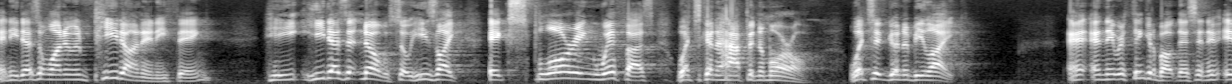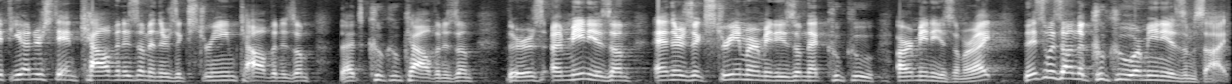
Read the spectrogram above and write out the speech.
and he doesn't want to impede on anything. He, he doesn't know. So he's like exploring with us what's going to happen tomorrow. What's it going to be like? And, and, they were thinking about this. And if, if you understand Calvinism, and there's extreme Calvinism, that's cuckoo Calvinism. There's Arminianism, and there's extreme Arminianism, that cuckoo Arminianism, all right? This was on the cuckoo Arminianism side,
